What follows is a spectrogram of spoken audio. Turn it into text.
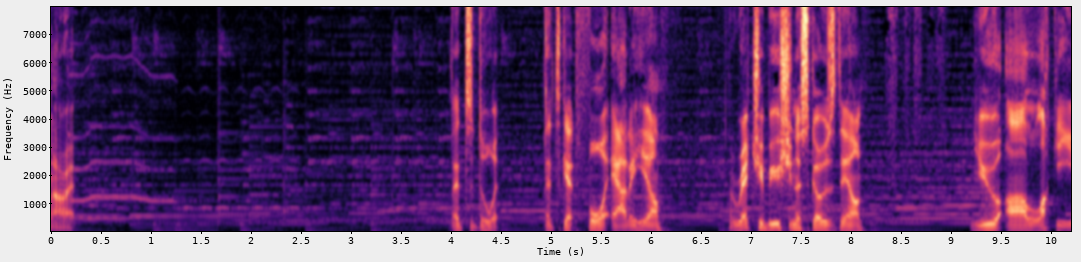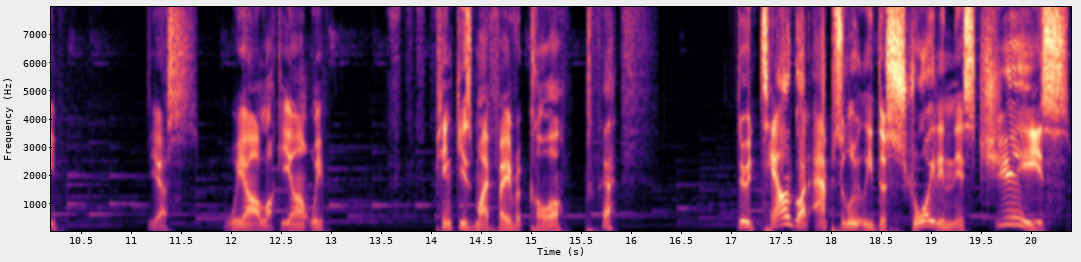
Alright. Let's do it. Let's get four out of here. The Retributionist goes down. You are lucky. Yes, we are lucky, aren't we? Pink is my favorite color. Dude, town got absolutely destroyed in this. Jeez.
